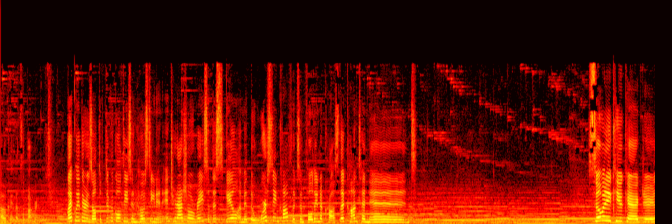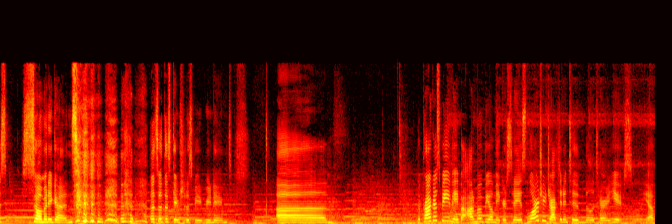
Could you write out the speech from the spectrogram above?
Okay, that's a bummer. Likely the result of difficulties in hosting an international race of this scale amid the worsening conflicts unfolding across the continent. So many cute characters, so many guns. That's what this game should just be renamed. Um, the progress being made by automobile makers today is largely drafted into military use. Yep.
